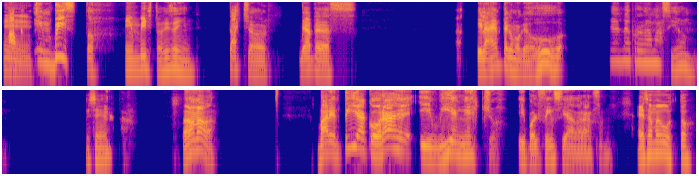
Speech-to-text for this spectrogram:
papi, invisto. Invisto, sí, señor. Tacho. Fíjate. es- Y la gente como que, uh, es la programación. Sí. Bueno, nada. Valentía, coraje y bien hecho. Y por fin se abrazan. Eso me gustó.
